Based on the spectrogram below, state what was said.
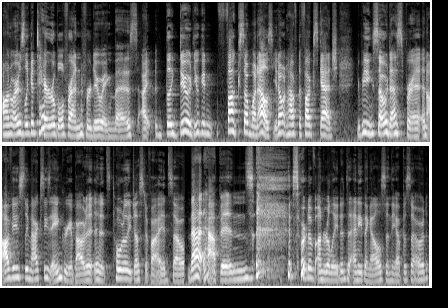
Anwar is like a terrible friend for doing this. I like, dude, you can fuck someone else. You don't have to fuck Sketch. You're being so desperate, and obviously Maxxie's angry about it, and it's totally justified. So that happens, sort of unrelated to anything else in the episode.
